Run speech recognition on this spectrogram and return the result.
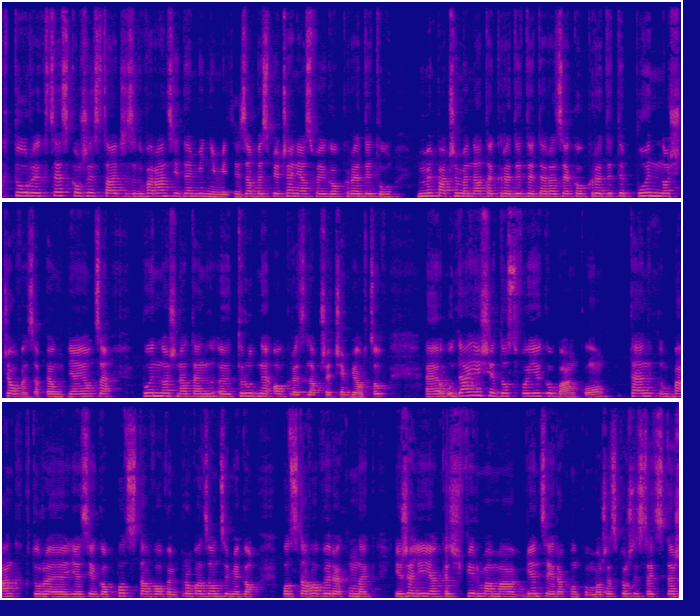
który chce skorzystać z gwarancji de minimis, zabezpieczenia swojego kredytu, my patrzymy na te kredyty teraz jako kredyty płynnościowe, zapewniające płynność na ten e, trudny okres dla przedsiębiorców. E, udaje się do swojego banku, ten bank, który jest jego podstawowym, prowadzącym jego podstawowy rachunek, jeżeli jakaś firma ma więcej rachunków, może skorzystać też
